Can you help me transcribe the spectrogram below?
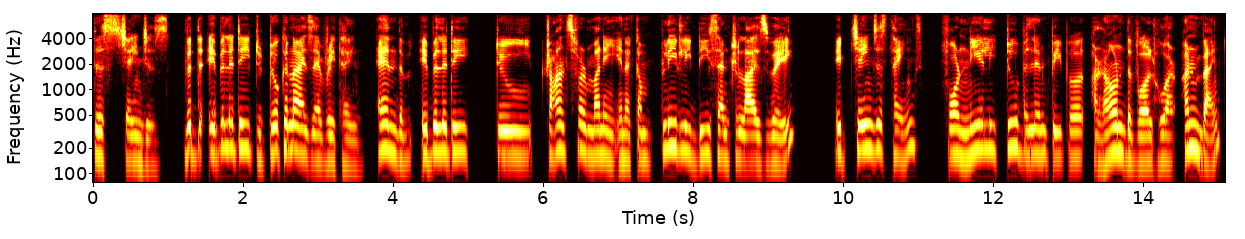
this changes. With the ability to tokenize everything and the ability to transfer money in a completely decentralized way, it changes things for nearly 2 billion people around the world who are unbanked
